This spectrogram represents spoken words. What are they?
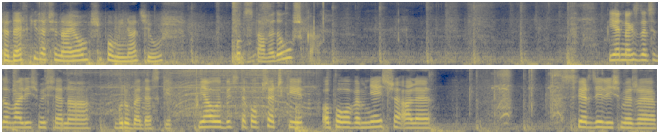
Te deski zaczynają przypominać już podstawę do łóżka. Jednak zdecydowaliśmy się na grube deski. Miały być te poprzeczki o połowę mniejsze, ale stwierdziliśmy, że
